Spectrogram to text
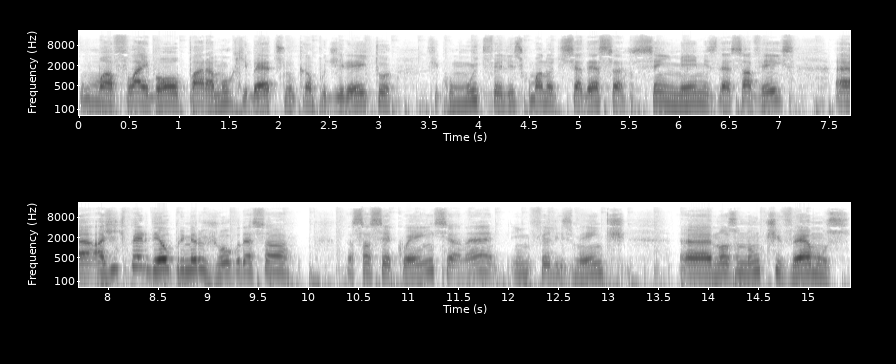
uma fly ball para Mookie Betts no campo direito. Fico muito feliz com uma notícia dessa, sem memes dessa vez. É, a gente perdeu o primeiro jogo dessa, dessa sequência, né? Infelizmente, é, nós não tivemos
